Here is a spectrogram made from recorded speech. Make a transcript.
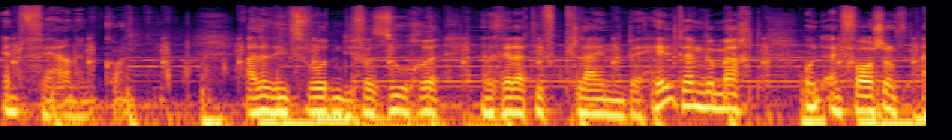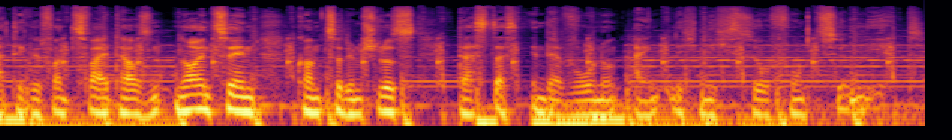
entfernen konnten. Allerdings wurden die Versuche in relativ kleinen Behältern gemacht und ein Forschungsartikel von 2019 kommt zu dem Schluss, dass das in der Wohnung eigentlich nicht so funktioniert.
